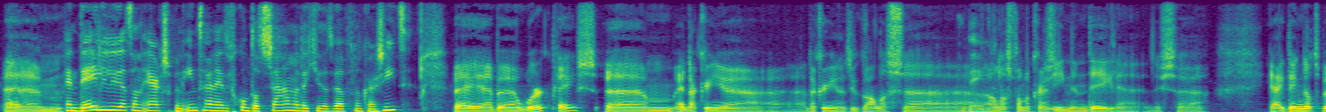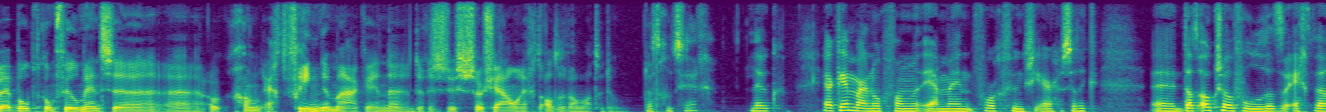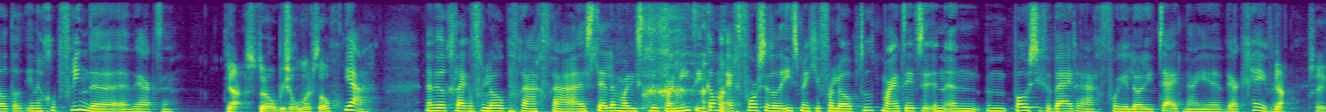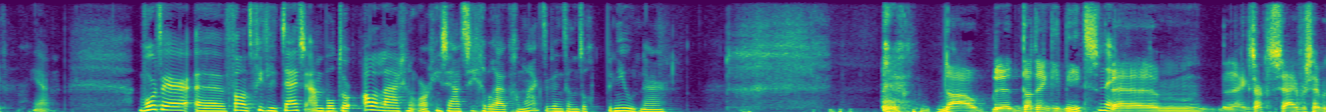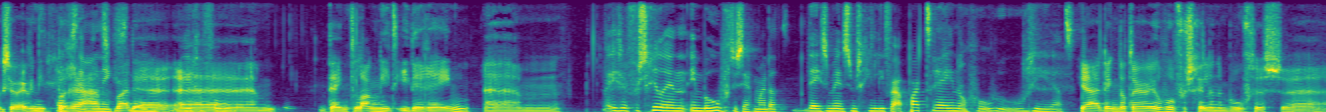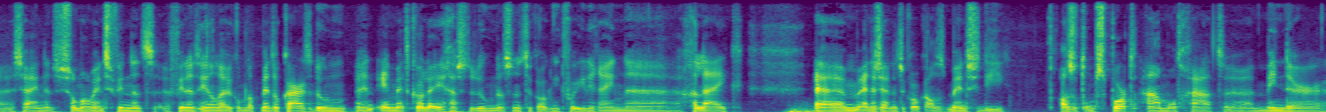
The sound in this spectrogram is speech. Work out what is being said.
Ehm, En delen jullie dat dan ergens op een intranet of komt dat samen dat je dat wel van elkaar ziet? wij hebben een workplace um, en daar kun, je, daar kun je natuurlijk alles, alles van elkaar zien en delen. Dus ja, ik denk dat bij Bob.com veel mensen uh, ook gewoon echt vrienden maken. En uh, er is dus sociaal echt altijd wel wat te doen. Dat goed zeg. Leuk. Herkenbaar nog van ja, mijn vorige functie ergens dat ik uh, dat ook zo voelde. Dat er echt wel dat ik in een groep vrienden werkte. Ja, dat is wel bijzonder toch? Ja. Nou wil ik gelijk een verloopvraag vra stellen, maar die doe ik maar niet. Ik kan me echt voorstellen dat het iets met je verloop doet, maar het heeft een, een, een positieve bijdrage voor je loyaliteit naar je werkgever. Ja, zeker. Ja. Wordt er uh, van het vitaliteitsaanbod door alle lagen in de organisatie gebruik gemaakt? Daar ben ik dan toch benieuwd naar. Nou, dat denk ik niet. Nee. Um, de exacte cijfers heb ik zo even niet paraat. maar de, nee. Uh, denkt lang niet iedereen. Um, Is er verschil in, in behoeften, zeg maar? Dat deze mensen misschien liever apart trainen? Of hoe, hoe zie je dat? Ja, ik denk dat er heel veel verschillende behoeftes uh, zijn. Dus sommige mensen vinden het, vinden het heel leuk om dat met elkaar te doen. En, en met collega's te doen. Dat is natuurlijk ook niet voor iedereen uh, gelijk. Um, en er zijn natuurlijk ook altijd mensen die, als het om sportaanbod gaat, uh, minder,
